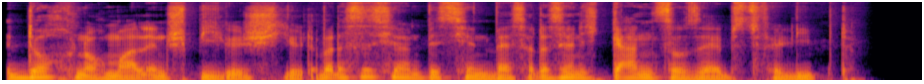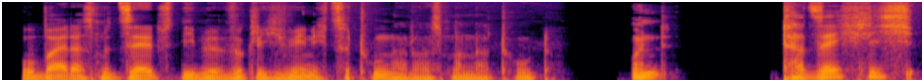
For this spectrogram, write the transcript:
doch nochmal ins Spiegel schielt. Aber das ist ja ein bisschen besser. Das ist ja nicht ganz so selbstverliebt. Wobei das mit Selbstliebe wirklich wenig zu tun hat, was man da tut. Und tatsächlich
